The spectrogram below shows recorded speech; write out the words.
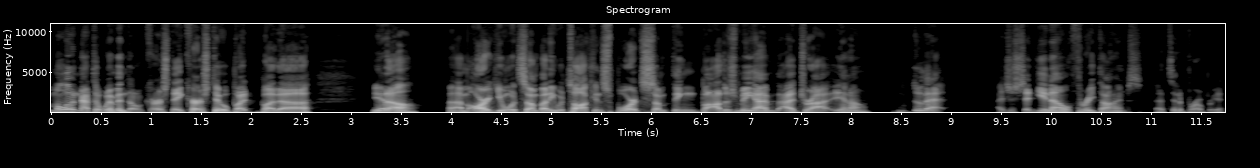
I'm a little, not that women don't curse; they curse too. But, but, uh, you know, I'm arguing with somebody. We're talking sports. Something bothers me. I, I draw. You know, do that. I just said, you know, three times. That's inappropriate.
